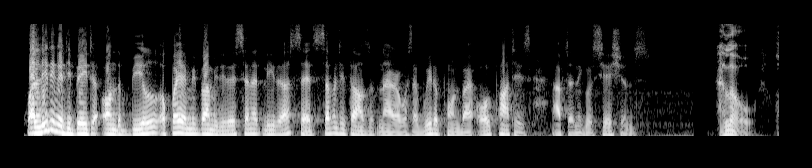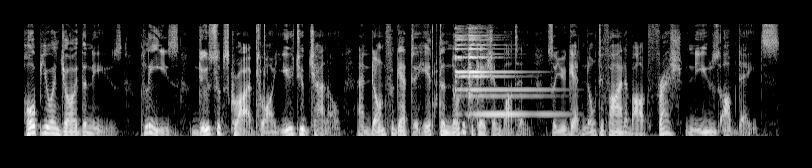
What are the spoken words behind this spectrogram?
While leading a debate on the bill, Opeyemi Bamidele, Senate leader, said 70,000 naira was agreed upon by all parties after negotiations. Hello, hope you enjoyed the news. Please do subscribe to our YouTube channel and don't forget to hit the notification button so you get notified about fresh news updates.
